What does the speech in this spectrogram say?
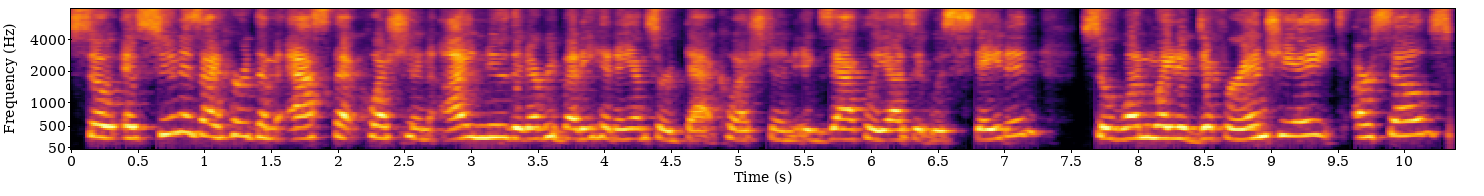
So as soon as I heard them ask that question, I knew that everybody had answered that question exactly as it was stated. So one way to differentiate ourselves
